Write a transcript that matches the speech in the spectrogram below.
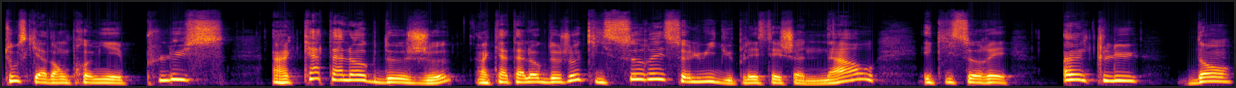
tout ce qu'il y a dans le premier, plus un catalogue de jeux, un catalogue de jeux qui serait celui du PlayStation Now et qui serait inclus dans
